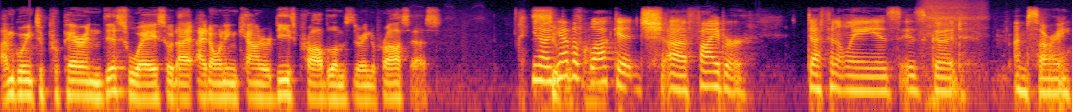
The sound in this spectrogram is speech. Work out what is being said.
I'm going to prepare in this way so that I don't encounter these problems during the process. You know, Super if you have a blockage, uh, fiber definitely is is good. I'm sorry.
